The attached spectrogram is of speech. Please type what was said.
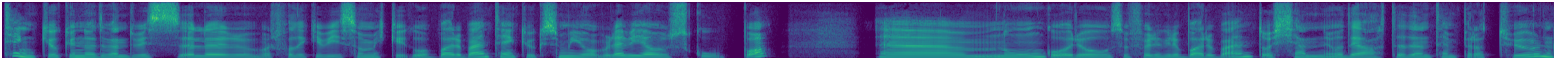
tenker jo ikke nødvendigvis, eller i hvert fall ikke vi som ikke går barbeint, tenker jo ikke så mye over det. Vi har jo sko på. Eh, noen går jo selvfølgelig barbeint og kjenner jo det at den temperaturen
